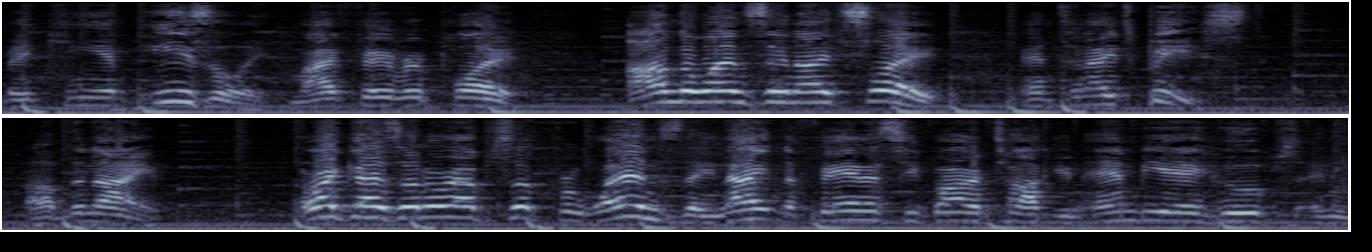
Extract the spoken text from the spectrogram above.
making him easily my favorite play on the Wednesday night slate and tonight's beast of the night. All right, guys, that wraps up for Wednesday night in the Fantasy Bar talking NBA hoops. Any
